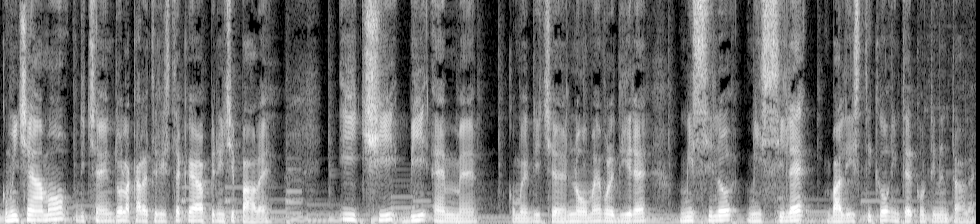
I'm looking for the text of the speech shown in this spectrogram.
Cominciamo dicendo la caratteristica principale. ICBM, come dice il nome, vuol dire missile, missile balistico intercontinentale.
